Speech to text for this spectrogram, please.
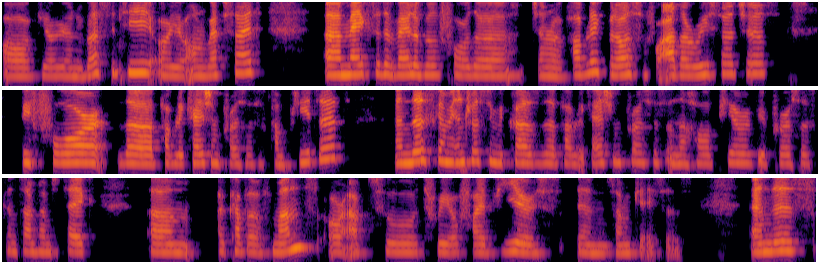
of your university or your own website. Uh, makes it available for the general public, but also for other researchers before the publication process is completed. And this can be interesting because the publication process and the whole peer review process can sometimes take um, a couple of months or up to three or five years in some cases. And this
